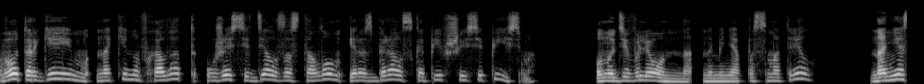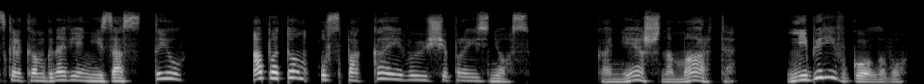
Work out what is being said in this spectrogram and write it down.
Вотергейм, накинув халат, уже сидел за столом и разбирал скопившиеся письма. Он удивленно на меня посмотрел, на несколько мгновений застыл, а потом успокаивающе произнес. «Конечно, Марта, не бери в голову.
